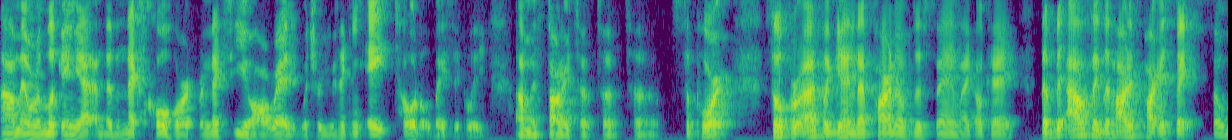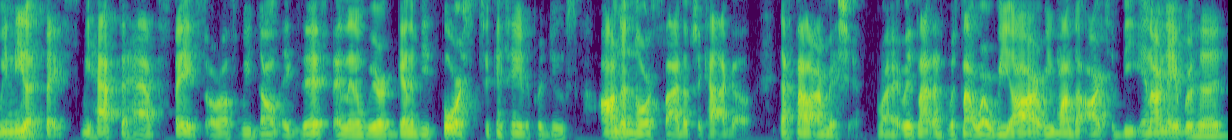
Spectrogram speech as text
um, and we're looking at under the next cohort for next year already, which we're taking eight total basically, um, and starting to, to to support. So for us, again, that part of just saying like, okay, the I would say the hardest part is space. So we need a space. We have to have space, or else we don't exist, and then we're going to be forced to continue to produce on the north side of Chicago. That's not our mission, right? It's not. It's not where we are. We want the art to be in our neighborhood,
